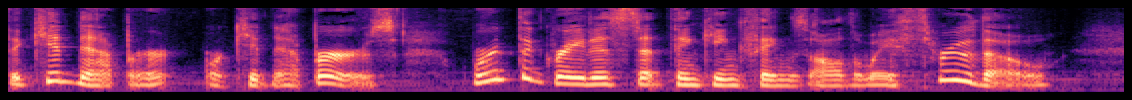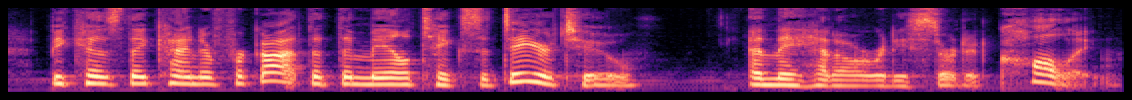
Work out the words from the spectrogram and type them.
The kidnapper, or kidnappers, weren't the greatest at thinking things all the way through, though, because they kind of forgot that the mail takes a day or two, and they had already started calling.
